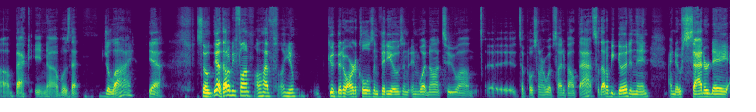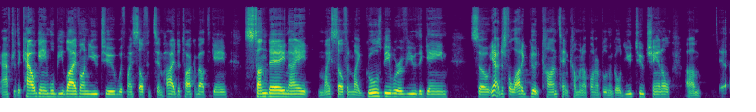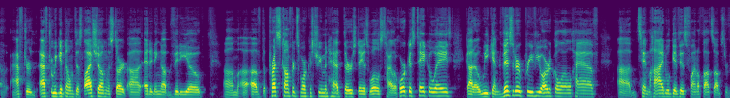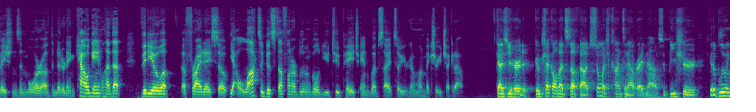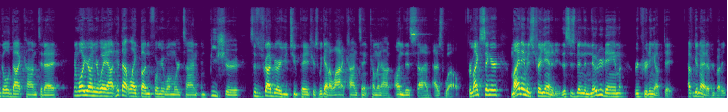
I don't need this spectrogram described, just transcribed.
uh, back in uh, was that July? Yeah. So yeah, that'll be fun. I'll have uh, you know good bit of articles and videos and, and whatnot to um, uh, to post on our website about that. So that'll be good. And then I know Saturday after the Cal game will be live on YouTube with myself and Tim Hyde to talk about the game. Sunday night, myself and Mike Goolsby will review the game. So yeah, just a lot of good content coming up on our Blue and Gold YouTube channel. Um, after after we get done with this live show, I'm going to start uh, editing up video um, uh, of the press conference Marcus Freeman had Thursday, as well as Tyler Horka's takeaways. Got a weekend visitor preview article I'll have. Um, Tim Hyde will give his final thoughts, observations, and more of the Notre Dame Cal game. We'll have that video up a uh, Friday. So yeah, lots of good stuff on our Blue and Gold YouTube page and website. So you're going to want to make sure you check it out. Guys, you heard it. Go check all that stuff out. So much content out right now. So be sure to go to blueandgold.com today. And while you're on your way out, hit that like button for me one more time and be sure to subscribe to our YouTube page because we got a lot of content coming out on this side as well. For Mike Singer, my name is Trey Yanity. This has been the Notre Dame Recruiting Update. Have a good night, everybody.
